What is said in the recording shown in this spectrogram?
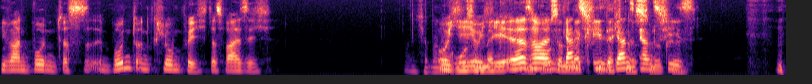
Die waren bunt. Das, bunt und klumpig, das weiß ich. Ich habe eine Oh je, große oh Mac, je. Das eine war ganz fies, ganz, ganz fies.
